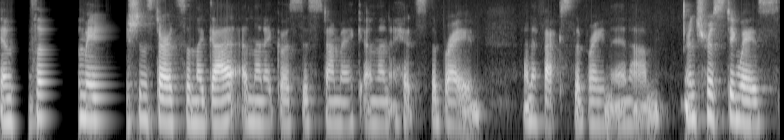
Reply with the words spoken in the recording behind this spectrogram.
inflammation starts in the gut and then it goes systemic and then it hits the brain and affects the brain in um, interesting ways.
